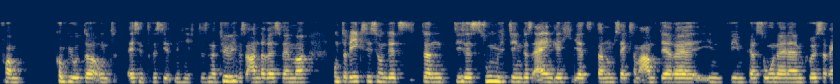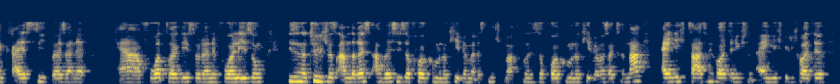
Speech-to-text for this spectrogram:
vom Computer und es interessiert mich nicht. Das ist natürlich was anderes, wenn man unterwegs ist und jetzt dann dieses Zoom-Meeting, das eigentlich jetzt dann um sechs am Abend wäre, in, wie in Persona in einem größeren Kreis sieht, weil es eine kein Vortrag ist oder eine Vorlesung, ist es natürlich was anderes, aber es ist auch vollkommen okay, wenn man das nicht macht und es ist auch vollkommen okay, wenn man sagt, so, na, eigentlich zahlt es mich heute nicht und eigentlich will ich heute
